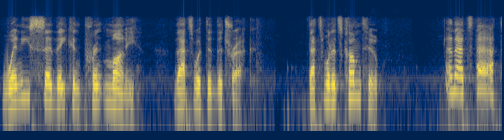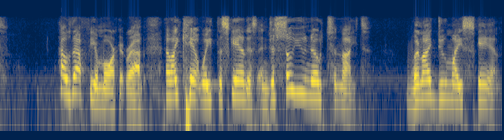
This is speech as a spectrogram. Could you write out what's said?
When he said they can print money, that's what did the trick. That's what it's come to. And that's that. How's that for your market wrap? And I can't wait to scan this. And just so you know tonight, when I do my scan,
